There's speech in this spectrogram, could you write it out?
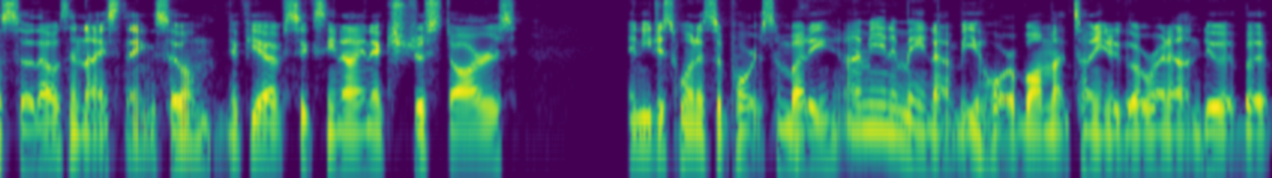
So, that was a nice thing. So if you have sixty nine extra stars, and you just want to support somebody, I mean, it may not be horrible. I'm not telling you to go run out and do it, but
